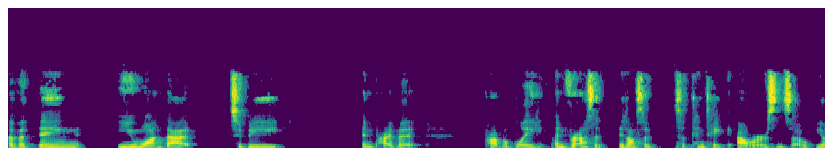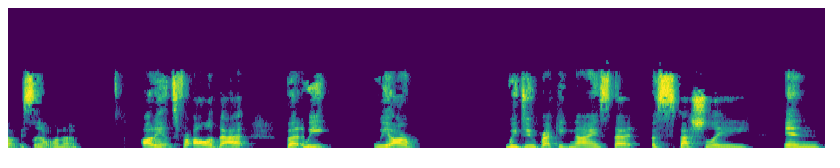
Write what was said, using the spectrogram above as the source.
of a thing, you want that to be in private probably. And for us it, it also can take hours. And so you obviously don't want to audience for all of that but we we are we do recognize that especially in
